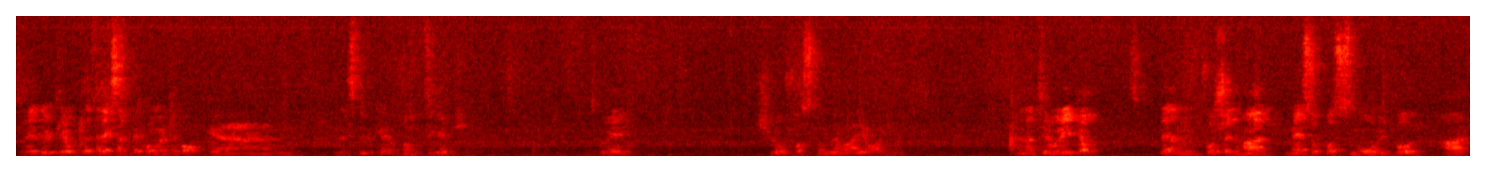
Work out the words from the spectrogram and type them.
Så det dukker opp dette eksempelet kommer tilbake neste uke eller noe sånt, sikkert. Så skal vi slå fast om det var ja eller nei. Men jeg tror ikke at den forskjellen her, med såpass små utvalg, er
